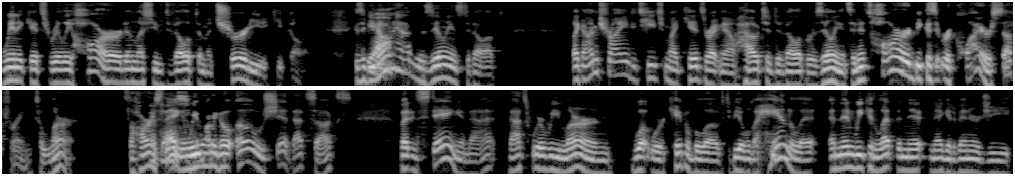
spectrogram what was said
when it gets really hard unless you've developed a maturity to keep going. Because if you yeah. don't have resilience developed, like I'm trying to teach my kids right now how to develop resilience, and it's hard because it requires suffering to learn. It's the hardest thing. And we want to go, oh shit, that sucks. But in staying in that, that's where we learn what we're capable of to be able to handle it. And then we can let the ne- negative energy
